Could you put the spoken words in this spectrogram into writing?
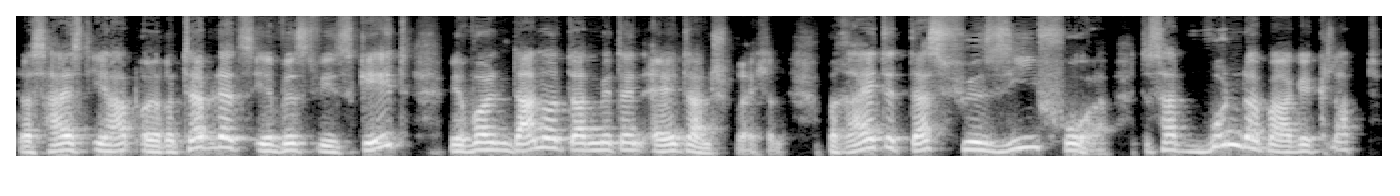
Das heißt, ihr habt eure Tablets, ihr wisst, wie es geht. Wir wollen dann und dann mit den Eltern sprechen. Bereitet das für sie vor. Das hat wunderbar geklappt.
